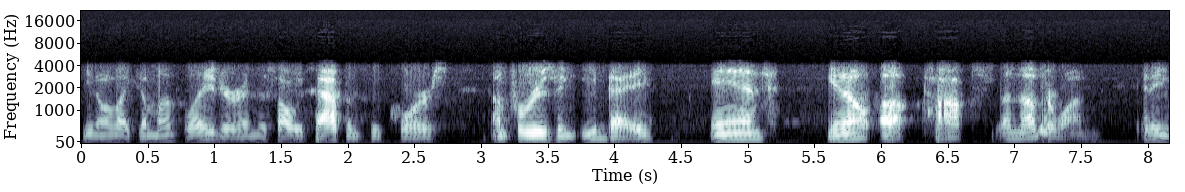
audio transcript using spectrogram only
you know, like a month later, and this always happens, of course. I'm perusing eBay, and you know, up pops another one at a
